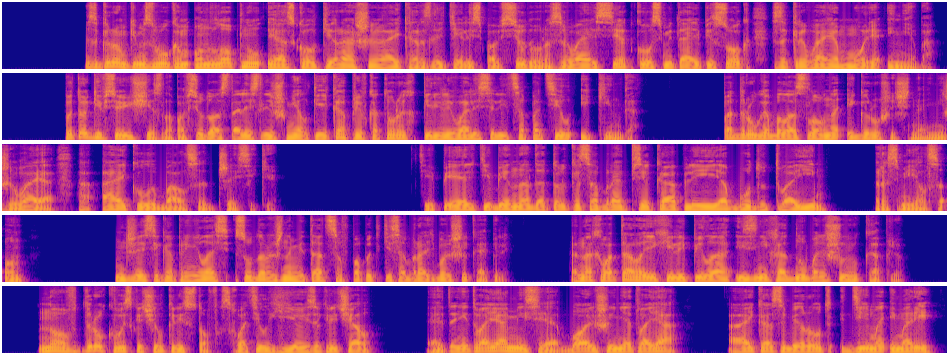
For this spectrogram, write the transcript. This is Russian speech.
С громким звуком он лопнул, и осколки Раши и Айка разлетелись повсюду, разрывая сетку, сметая песок, закрывая море и небо. В итоге все исчезло, повсюду остались лишь мелкие капли, в которых переливались лица Патил и Кинга. Подруга была словно игрушечная, неживая, а Айк улыбался Джессике. «Теперь тебе надо только собрать все капли, и я буду твоим», – рассмеялся он. Джессика принялась судорожно метаться в попытке собрать больше капель. Она хватала их и лепила из них одну большую каплю. Но вдруг выскочил Крестов, схватил ее и закричал. «Это не твоя миссия, больше не твоя. Айка соберут Дима и Мари.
